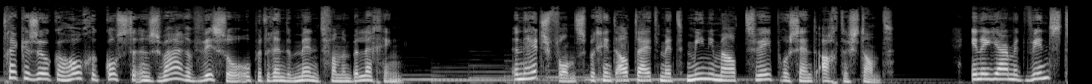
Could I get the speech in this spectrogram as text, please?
trekken zulke hoge kosten een zware wissel op het rendement van een belegging. Een hedgefonds begint altijd met minimaal 2% achterstand. In een jaar met winst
